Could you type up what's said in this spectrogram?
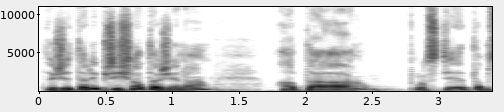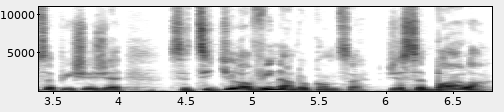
Takže tady přišla ta žena a ta prostě tam se píše, že se cítila vina dokonce, že se bála,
